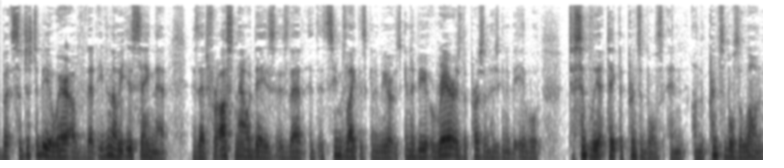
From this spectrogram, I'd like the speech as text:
But so just to be aware of that, even though he is saying that, is that for us nowadays is that it, it seems like it's going to be it's going to be rare is the person who's going to be able to simply take the principles and on the principles alone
